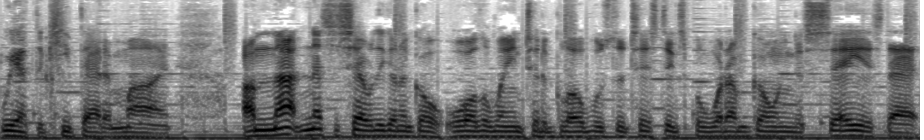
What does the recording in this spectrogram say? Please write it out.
we have to keep that in mind. I'm not necessarily going to go all the way into the global statistics, but what I'm going to say is that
